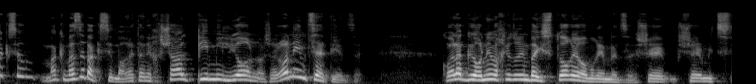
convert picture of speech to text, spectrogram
מקסימום, מה, מה זה מקסימום? הרי אתה נכשל פי מיליון, עכשיו לא אני המצאתי את זה. כל הגאונים הכי גדולים בהיסטוריה אומרים את זה, ש, שמצ,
